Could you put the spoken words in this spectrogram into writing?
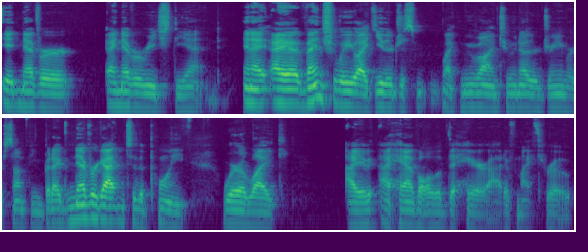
it never I never reach the end. And I, I eventually like either just like move on to another dream or something, but I've never gotten to the point where like I I have all of the hair out of my throat.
